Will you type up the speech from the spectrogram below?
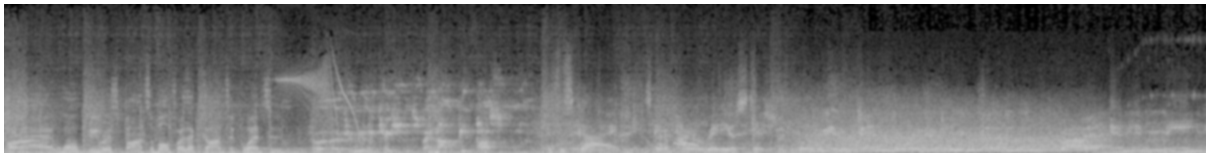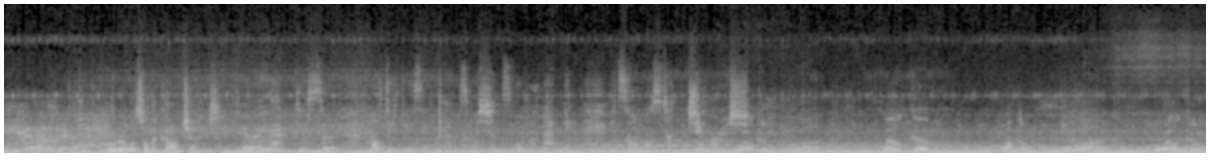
or I won't be responsible for the consequences. Further communications may not be possible. It's a sky. It's got a pirate radio station. When we intend to bring into existence by any means necessary. Uhura, what's on the com channels? Very active, sir. Multiphasic transmissions overlapping. It's almost a gibberish. Welcome. Welcome. Welcome. Welcome.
